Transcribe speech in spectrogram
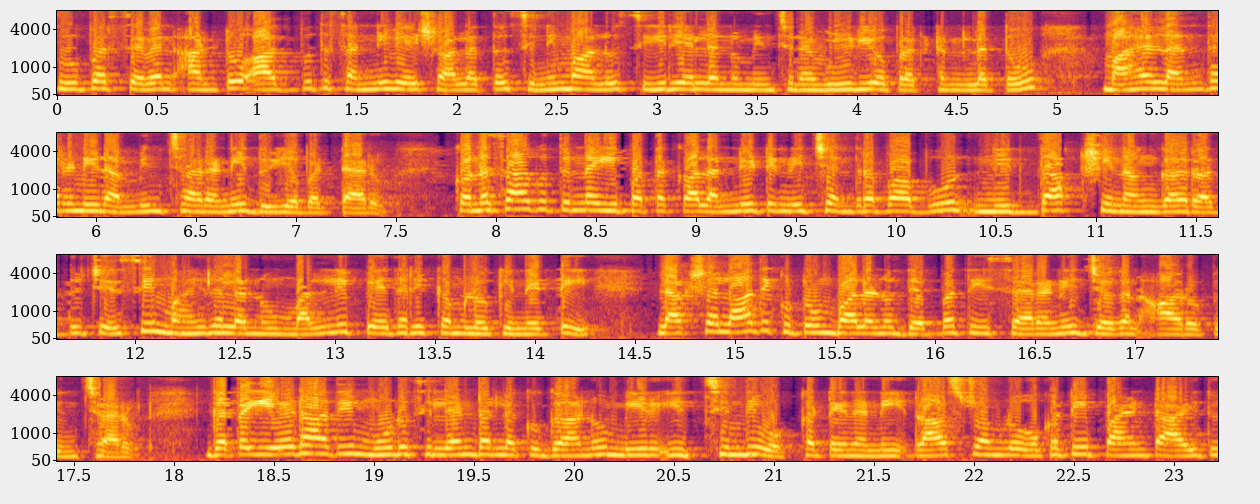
సూపర్ సెవెన్ అంటూ అద్భుత సన్నివేశాలతో సినిమాలు సీరియళ్ళను మించిన వీడియో ప్రకటనలతో మహిళలందరినీ నమ్మించారని దుయ్యబట్టారు. కొనసాగుతున్న ఈ పథకాలన్నిటినీ చంద్రబాబు నిర్దాక్షిణంగా రద్దు చేసి మహిళలను మళ్ళీ పేదరికంలోకి నెట్టి లక్షలాది కుటుంబాలను దెబ్బతీశారని జగన్ ఆరోపించారు. గత ఏడాది మూడు సిలిండర్లకు గాను మీరు ఇచ్చింది ఒక్కటేనని. రాష్ట్రంలో ఒకటి పాయింట్ ఐదు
